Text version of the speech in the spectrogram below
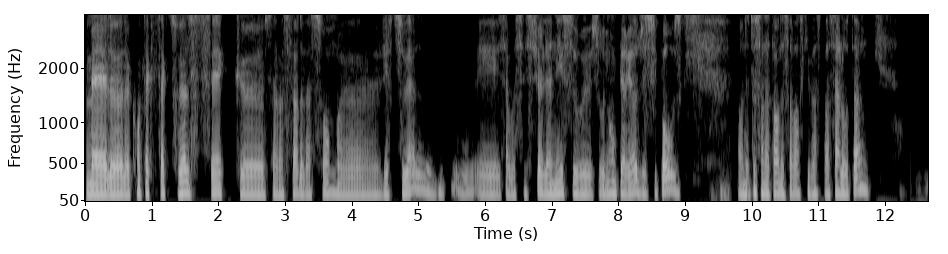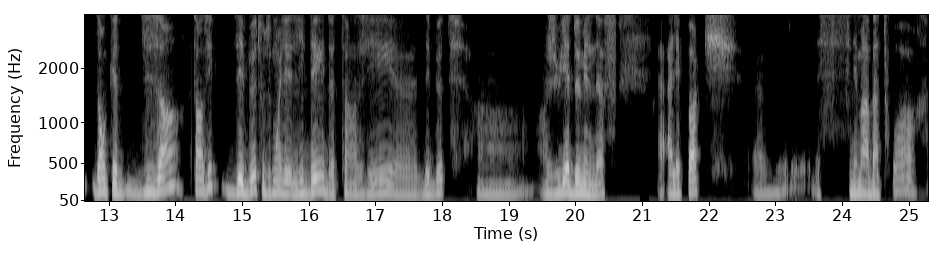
Mais le, contexte actuel fait que ça va se faire de façon euh, virtuelle et ça va s'échelonner sur, sur une longue période, je suppose. On est tous en attente de savoir ce qui va se passer à l'automne. Donc, dix ans, Tanzier débute, ou du moins l'idée de Tanzier euh, débute en, juillet 2009. À, l'époque, euh, le cinéma abattoir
